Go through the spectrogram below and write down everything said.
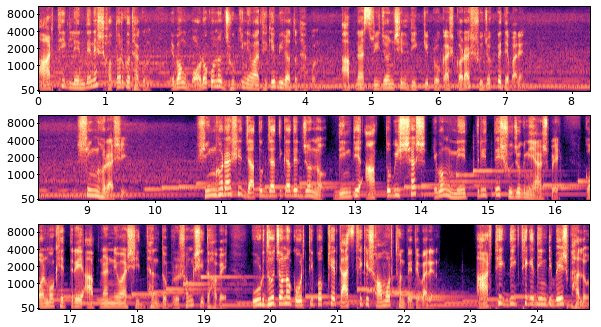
আর্থিক লেনদেনে সতর্ক থাকুন এবং বড় কোনো ঝুঁকি নেওয়া থেকে বিরত থাকুন। আপনার সৃজনশীল দিকটি প্রকাশ করার সুযোগ পেতে পারেন। সিংহ রাশি সিংহ রাশির জাতক জাতিকাদের জন্য দিনটি আত্মবিশ্বাস এবং নেতৃত্বে সুযোগ নিয়ে আসবে। কর্মক্ষেত্রে আপনার নেওয়া সিদ্ধান্ত প্রশংসিত হবে। ঊর্ধ্বতন কর্তৃপক্ষের কাছ থেকে সমর্থন পেতে পারেন। আর্থিক দিক থেকে দিনটি বেশ ভালো।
